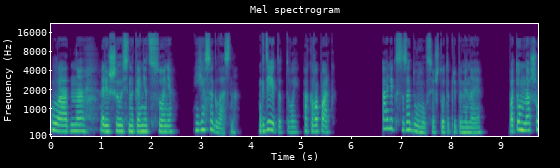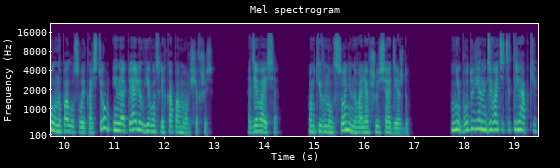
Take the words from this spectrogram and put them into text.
«Ладно», — решилась наконец Соня. «Я согласна. Где этот твой аквапарк?» Алекс задумался, что-то припоминая. Потом нашел на полу свой костюм и напялил его, слегка поморщившись. «Одевайся». Он кивнул Соне на валявшуюся одежду. «Не буду я надевать эти тряпки»,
